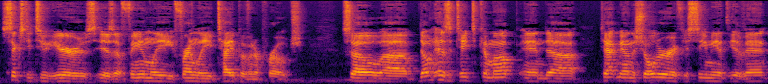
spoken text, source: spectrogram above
62 years is a family friendly type of an approach. So uh, don't hesitate to come up and uh, tap me on the shoulder if you see me at the event.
